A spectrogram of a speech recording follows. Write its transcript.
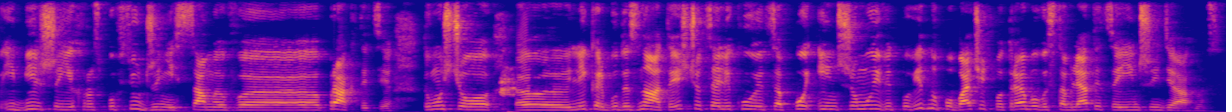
і більше їх розповсюдженість саме в е, практиці, тому що е, лікар буде знати, що це лікується по-іншому, і відповідно побачить потребу виставляти цей інший діагноз.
